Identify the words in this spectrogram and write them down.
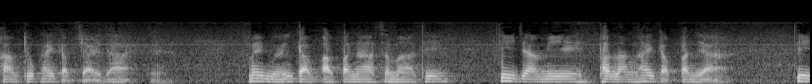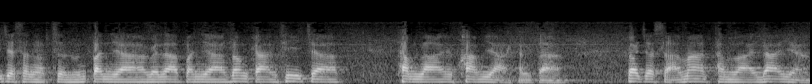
ความทุกข์ให้กับใจได้ ไม่เหมือนกับอัปปนาสมาธิที่จะมีพลังให้กับปัญญา ที่จะสนับสนุนปัญญา เวลาปัญญาต้องการที่จะทำลายความอยากต่างๆ ก็จะสามารถทำลายได้อย่าง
